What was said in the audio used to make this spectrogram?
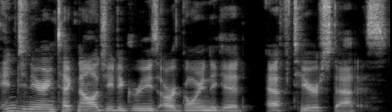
engineering technology degrees are going to get F tier status.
